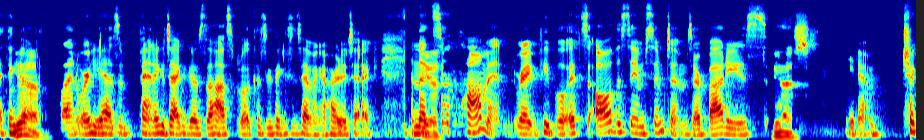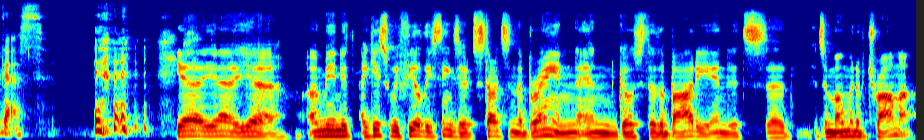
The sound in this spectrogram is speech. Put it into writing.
I think Yeah. that's the one where he has a panic attack and goes to the hospital because he thinks he's having a heart attack. And that's Yes. so common, right? People, it's all the same symptoms. Our bodies, Yes. you know, trick us. Yeah, yeah, yeah. I mean, it, I guess we feel these things. It starts in the brain and goes to the body, and it's a, it's a moment of trauma,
